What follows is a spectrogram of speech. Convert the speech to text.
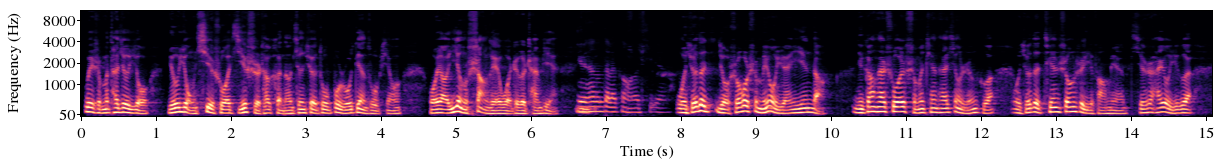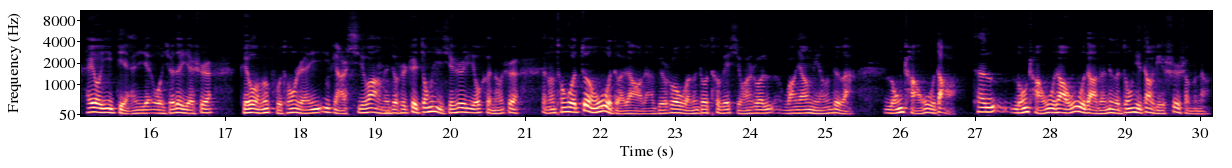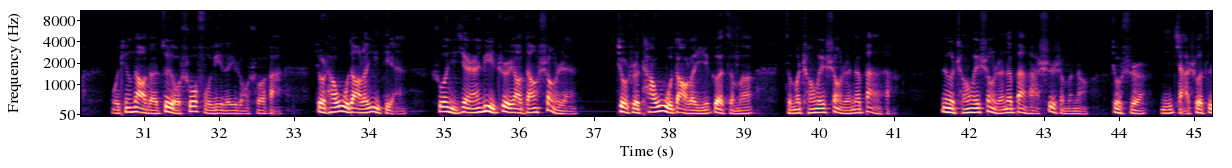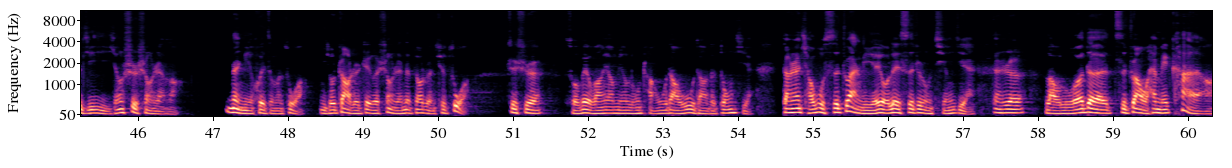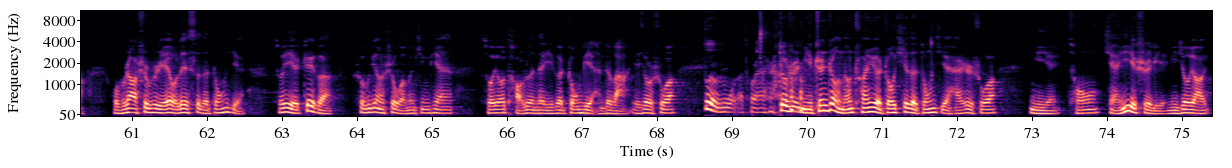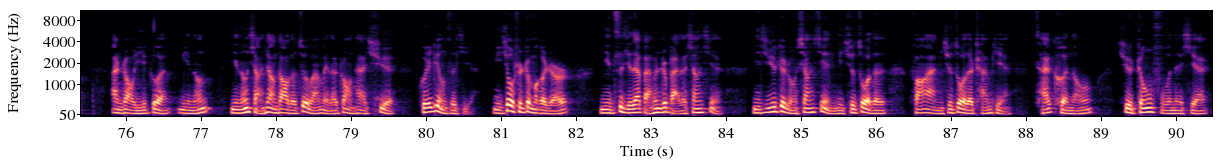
为什么他就有有勇气说，即使他可能精确度不如电阻屏，我要硬上给我这个产品？因为它能带来更好的体验。我觉得有时候是没有原因的。你刚才说什么天才性人格？我觉得天生是一方面，其实还有一个，还有一点也，我觉得也是给我们普通人一点希望的，就是这东西其实有可能是可能通过顿悟得到的。比如说，我们都特别喜欢说王阳明，对吧？龙场悟道。他龙场悟道悟到的那个东西到底是什么呢？我听到的最有说服力的一种说法，就是他悟到了一点，说你既然立志要当圣人，就是他悟到了一个怎么怎么成为圣人的办法。那个成为圣人的办法是什么呢？就是你假设自己已经是圣人了，那你会怎么做？你就照着这个圣人的标准去做。这是所谓王阳明龙场悟道悟到的东西。当然，乔布斯传里也有类似这种情节，但是老罗的自传我还没看啊，我不知道是不是也有类似的东西。所以这个说不定是我们今天所有讨论的一个终点，对吧？也就是说，顿悟了，突然是。就是你真正能穿越周期的东西，还是说你从潜意识里，你就要按照一个你能你能想象到的最完美的状态去规定自己，你就是这么个人儿，你自己在百分之百的相信，你基于这种相信，你去做的方案，你去做的产品，才可能去征服那些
